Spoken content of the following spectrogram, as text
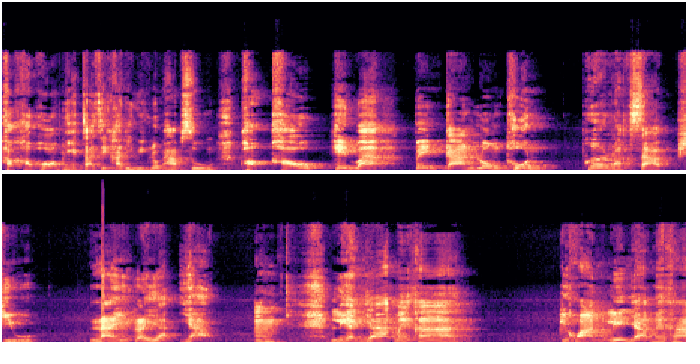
เขาเข้าพร้อมที่จะจ่ายสินค้าที่มีคุณภาพสูง เพราะเขาเห็นว่าเป็นการลงทุนเพื่อรักษาผิวในระยะยาวอืมเรียนยากไหมคะ พี่ขวัญเรียนยากไหมคะ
